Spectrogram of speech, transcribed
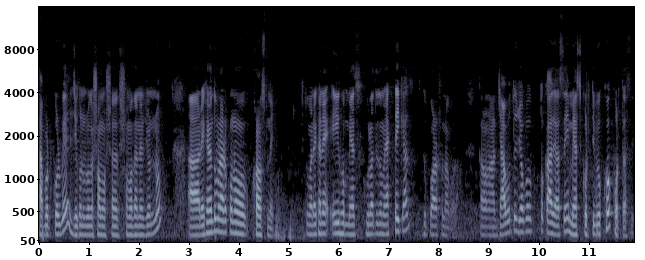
সাপোর্ট করবে যে কোনো প্রকার সমস্যার সমাধানের জন্য। আর এখানে তোমার আর কোনো খরচ নেই। তোমার এখানে এই ম্যাচগুলোতে তোমার একটাই কাজ পড়াশোনা করা। কারণ আর যাবতীয় যত কাজ আছে, এই ম্যাচ কর্তৃপক্ষ করতেছে।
